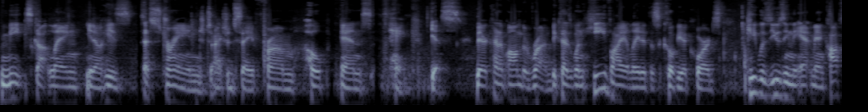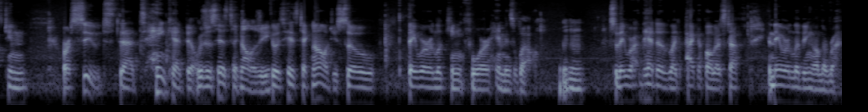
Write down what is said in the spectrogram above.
meet Scott Lang, you know, he's estranged, I should say, from Hope and Hank. Yes. They're kind of on the run because when he violated the Sokovia Accords, he was using the Ant Man costume or suit that Hank had built. Which is his technology. it was his technology, so they were looking for him as well. Mhm. So they were they had to like pack up all their stuff, and they were living on the run.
